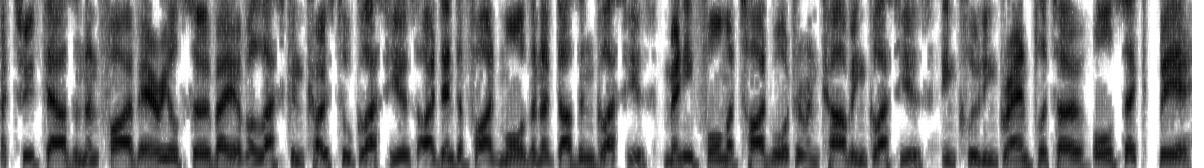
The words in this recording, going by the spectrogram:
A 2005 aerial survey of Alaskan coastal glaciers identified more than a dozen glaciers, many former tidewater and calving glaciers, including Grand Plateau, Alsek, Bear,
